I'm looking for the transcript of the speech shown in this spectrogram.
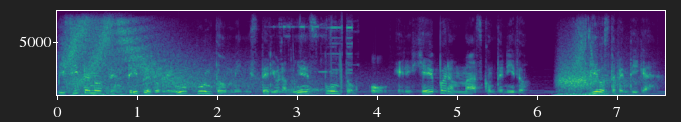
Visítanos en www.ministeriolamies.org para más contenido. Dios te bendiga.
